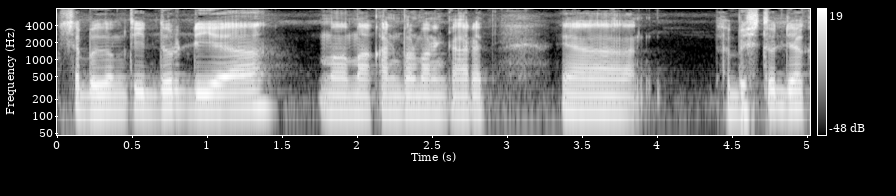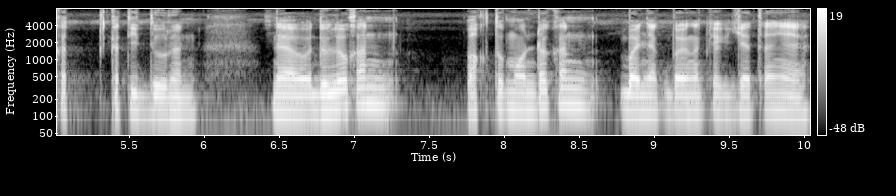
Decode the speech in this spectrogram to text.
sebelum tidur dia memakan permen karet. Ya habis itu dia ketiduran. Nah, dulu kan waktu mondok kan banyak banget kegiatannya ya.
